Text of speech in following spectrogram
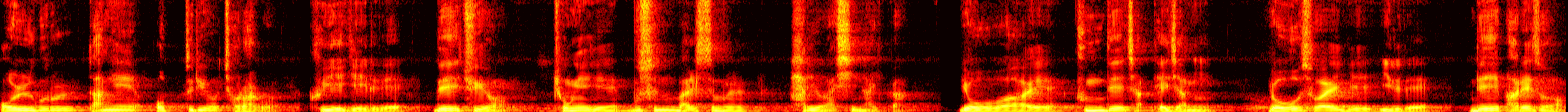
얼굴을 땅에 엎드려 절하고 그에게 이르되 내 주여 종에게 무슨 말씀을 하려 하시나이까? 여호와의 군대 자- 대장이 여호수아에게 이르되 내 발에서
